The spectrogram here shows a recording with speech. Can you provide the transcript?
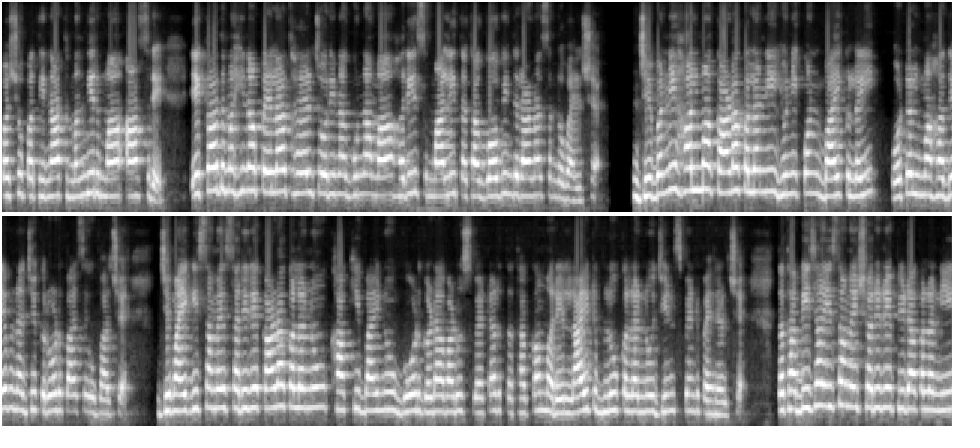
પશુપતિનાથ મંદિરમાં આશરે એકાદ મહિના પહેલા થયેલ ચોરીના ગુનામાં હરીશ માલી તથા ગોવિંદ રાણા સંડોવાયેલ છે. જે બંને હાલમાં કાળા કલરની યુનિકોર્ન બાઇક લઈ હોટલ મહાદેવ નજીક રોડ પાસે ઊભા છે. જેમાં એક ઈસમે શરીરે કાળા કલરનું, ખાખી બાયનું, ગોળ ગળાવાળું સ્વેટર તથા કમરે લાઇટ બ્લુ કલરનું જીન્સ પેન્ટ પહેરેલ છે. તથા બીજા ઈસમે શરીરે પીળા કલરની,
